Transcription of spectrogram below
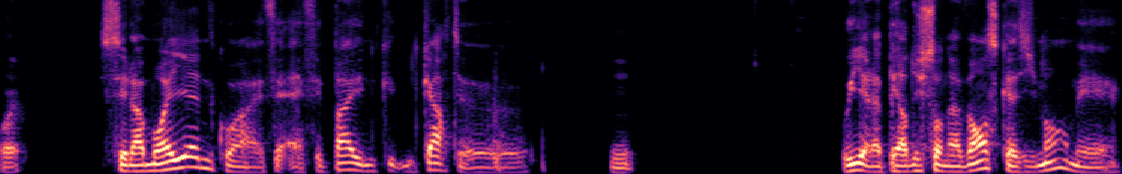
Ouais. C'est la moyenne, quoi. Elle fait, elle fait pas une, une carte. euh, Mm. Oui, elle a perdu son avance quasiment, mais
